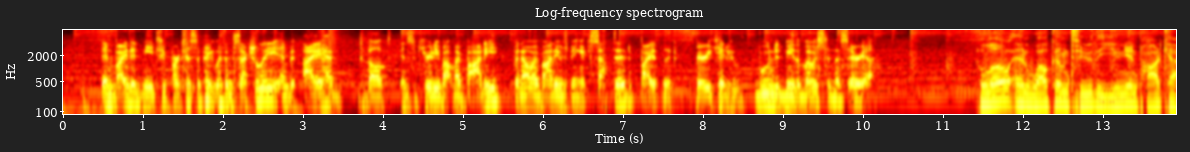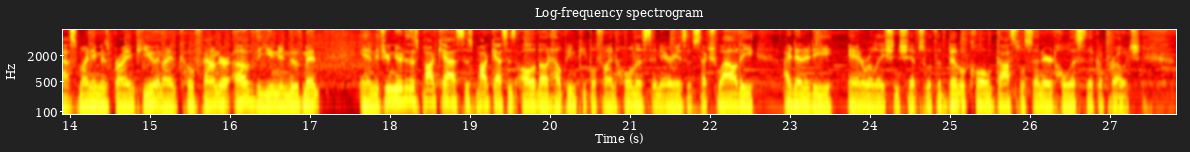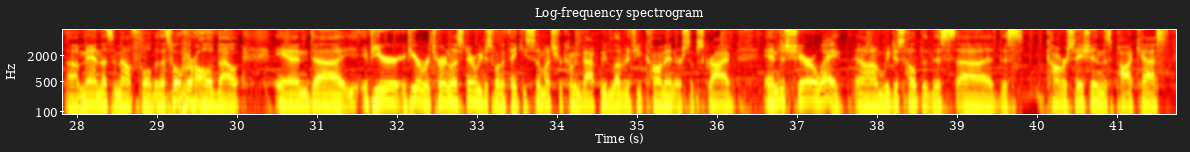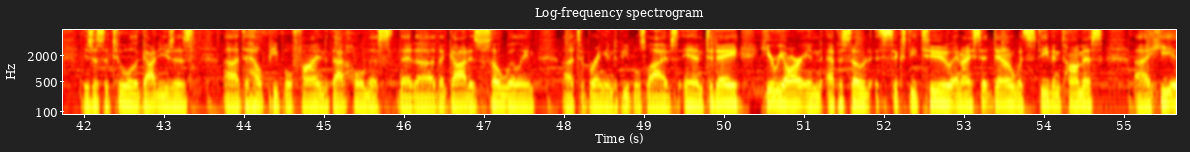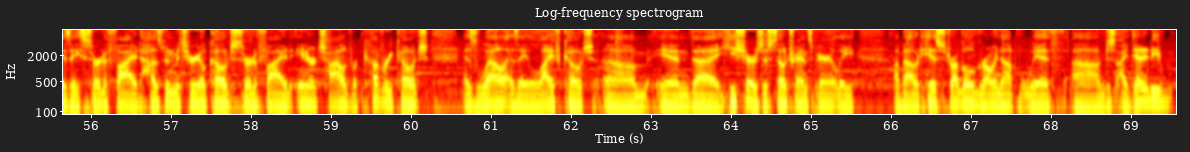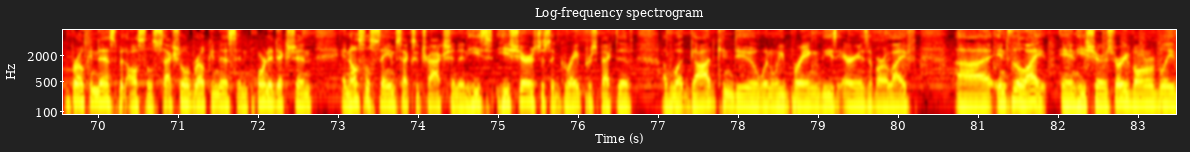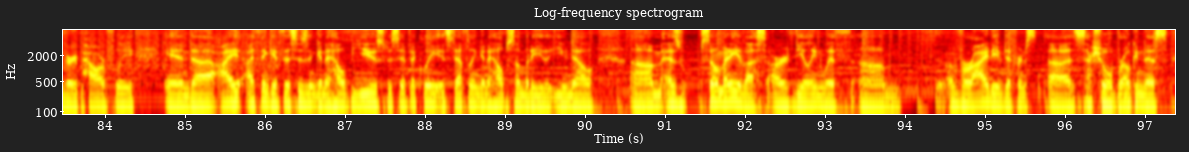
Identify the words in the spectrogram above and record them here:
invited me to participate with him sexually and i had developed insecurity about my body but now my body was being accepted by the very kid who wounded me the most in this area Hello and welcome to the Union Podcast. My name is Brian Pugh and I am co founder of the Union Movement. And if you're new to this podcast, this podcast is all about helping people find wholeness in areas of sexuality, identity, and relationships with a biblical, gospel centered, holistic approach. Uh, man, that's a mouthful, but that's what we're all about. And uh, if you're if you're a return listener, we just want to thank you so much for coming back. We'd love it if you comment or subscribe and just share away. Um, we just hope that this uh, this conversation, this podcast, is just a tool that God uses uh, to help people find that wholeness that uh, that God is so willing uh, to bring into people's lives. And today, here we are in episode 62, and I sit down with Stephen Thomas. Uh, he is a certified husband material coach, certified inner child recovery coach, as well as a life coach, um, and uh, he shares just so transparently about his struggle growing up with um, just identity brokenness, but also sexual brokenness and porn addiction, and also same sex attraction. And he, he shares just a great perspective of what God can do when we bring these areas of our life. Uh, into the light. And he shares very vulnerably, very powerfully. And uh, I, I think if this isn't going to help you specifically, it's definitely going to help somebody that you know, um, as so many of us are dealing with um, a variety of different uh, sexual brokenness.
